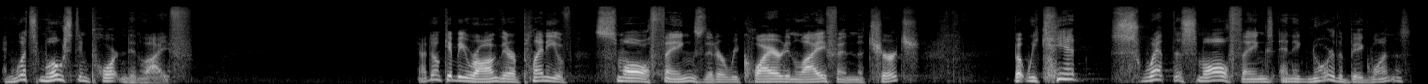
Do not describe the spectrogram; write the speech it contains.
and what's most important in life. Now, don't get me wrong, there are plenty of small things that are required in life and the church, but we can't sweat the small things and ignore the big ones.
